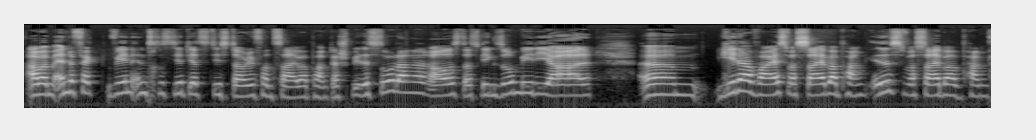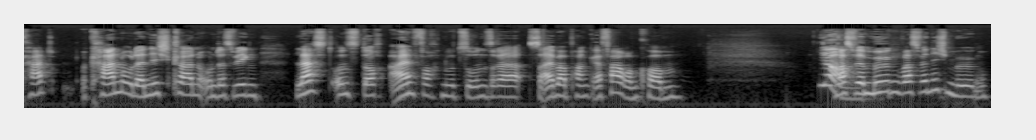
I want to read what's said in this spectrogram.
Aber im Endeffekt, wen interessiert jetzt die Story von Cyberpunk? Das Spiel ist so lange raus, das ging so medial. Ähm, jeder weiß, was Cyberpunk ist, was Cyberpunk hat, kann oder nicht kann. Und deswegen lasst uns doch einfach nur zu unserer Cyberpunk-Erfahrung kommen. Ja. Was wir mögen, was wir nicht mögen.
